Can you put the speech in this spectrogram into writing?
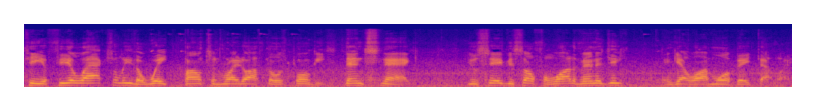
till you feel actually the weight bouncing right off those pogies. Then snag. You'll save yourself a lot of energy and get a lot more bait that way.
